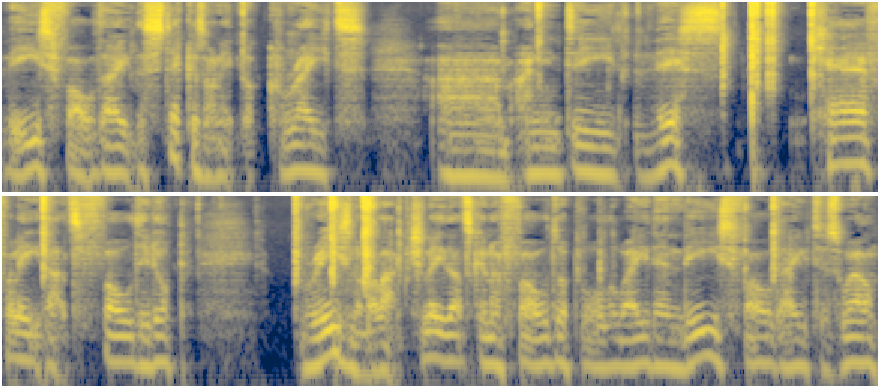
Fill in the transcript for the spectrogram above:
These fold out, the stickers on it look great. Um, and indeed, this carefully, that's folded up reasonable actually. That's going to fold up all the way. Then these fold out as well.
